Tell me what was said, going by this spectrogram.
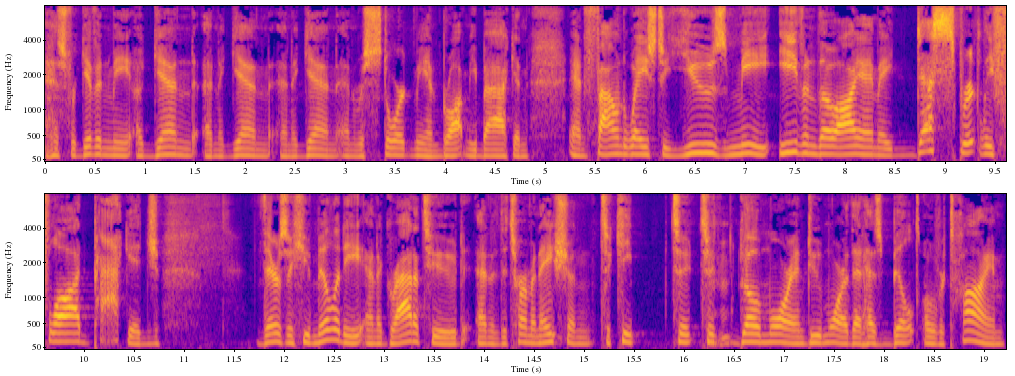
has forgiven me again and again and again, and restored me and brought me back, and and found ways to use me, even though I am a desperately flawed package. There's a humility and a gratitude and a determination to keep to to mm-hmm. go more and do more that has built over time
